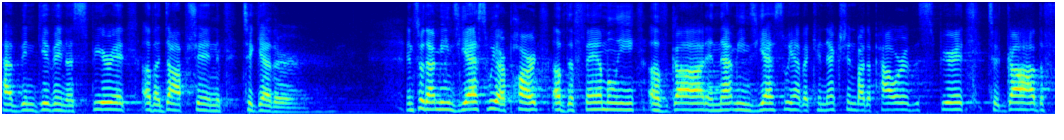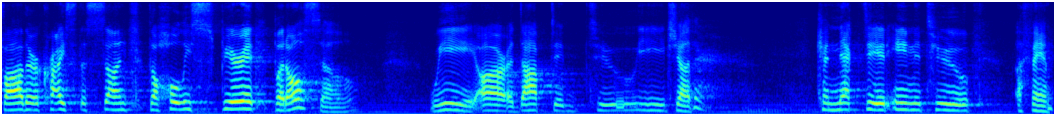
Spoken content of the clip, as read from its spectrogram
have been given a spirit of adoption together. And so that means, yes, we are part of the family of God. And that means, yes, we have a connection by the power of the Spirit to God, the Father, Christ, the Son, the Holy Spirit. But also, we are adopted to each other, connected into a family,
